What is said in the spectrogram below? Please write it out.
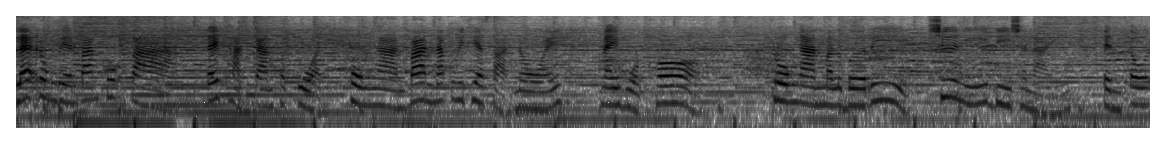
และโรงเรียนบ้านโคกตา ได้ผ่านการประกวด โครงงานบ้านนักวิทยาศาสตร์น้อย ในหัวข้อ โครงงานมาลเบอรี่ ชื่อนี้ดีฉไหน เป็นต้น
